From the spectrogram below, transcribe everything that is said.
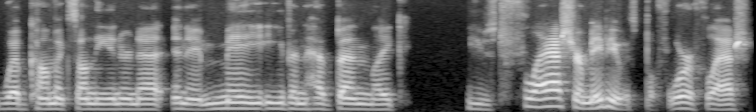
web comics on the internet and it may even have been like used flash or maybe it was before flash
